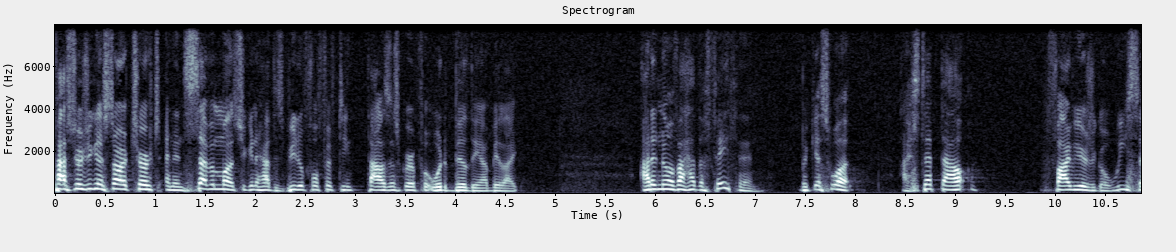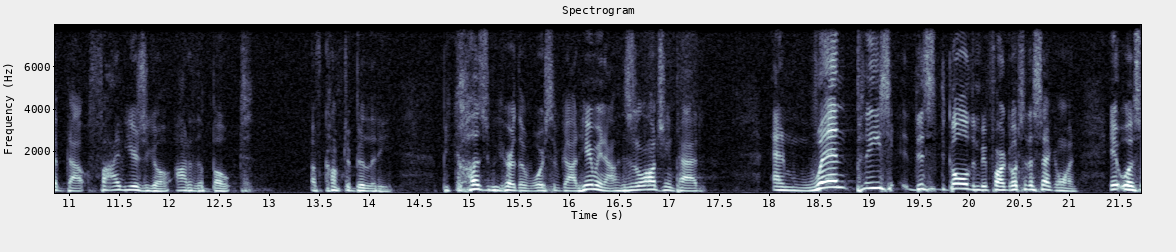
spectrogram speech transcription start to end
Pastor George, you're going to start a church, and in seven months, you're going to have this beautiful 15,000 square foot wood building. I'd be like, I didn't know if I had the faith in. But guess what? I stepped out five years ago. We stepped out five years ago out of the boat of comfortability because we heard the voice of God. Hear me now. This is a launching pad. And when, please, this is golden before I go to the second one. It was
